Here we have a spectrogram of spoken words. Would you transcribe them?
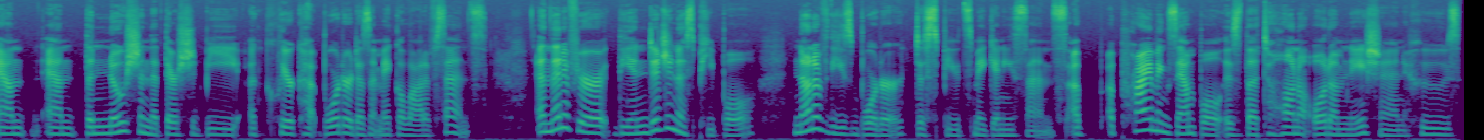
And and the notion that there should be a clear-cut border doesn't make a lot of sense. And then if you're the indigenous people none of these border disputes make any sense. A, a prime example is the Tohono O'odham nation whose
